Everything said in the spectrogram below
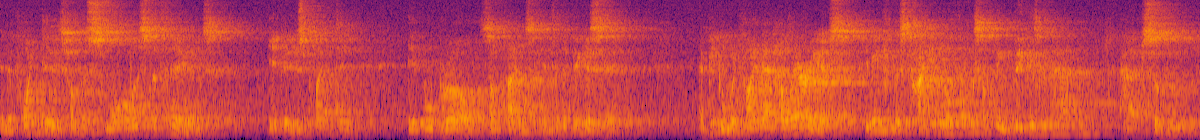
And the point is, from the smallest of things, if it is planted, it will grow, sometimes into the biggest thing. And people would find that hilarious. You mean from this tiny little thing, something big is going to happen? Absolutely.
